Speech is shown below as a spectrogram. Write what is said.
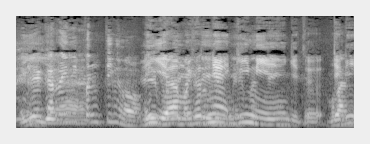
Iya, karena ini penting loh. Iya, penting, maksudnya ini gini gitu. Bukan- Jadi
